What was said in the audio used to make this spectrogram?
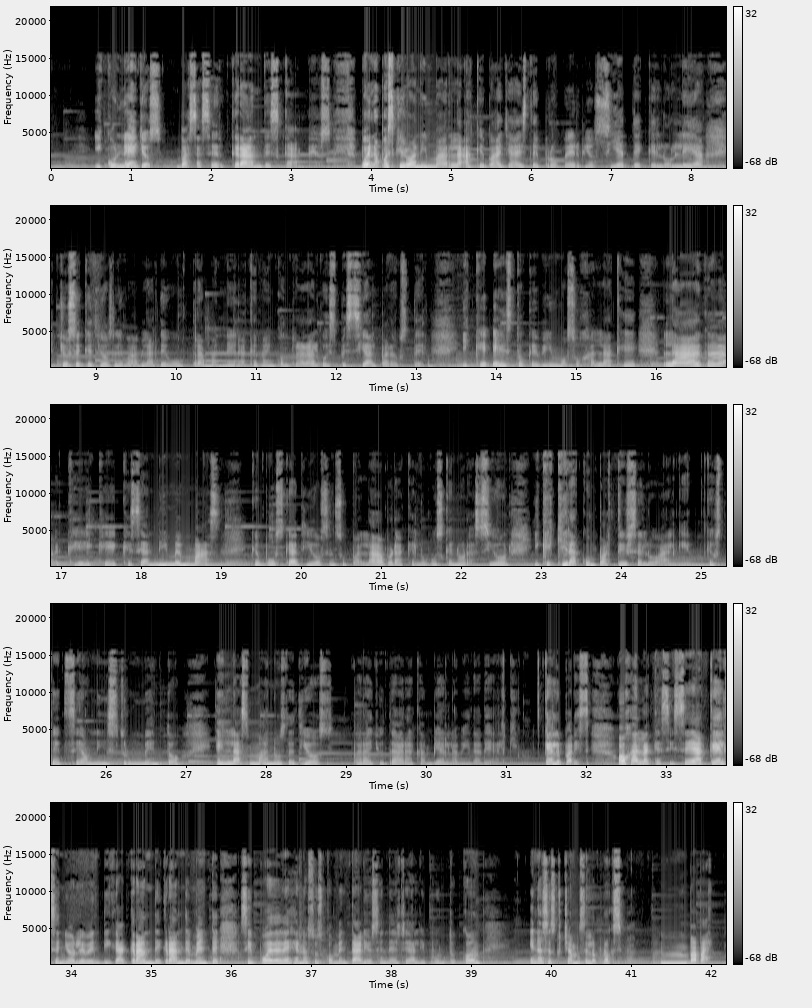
y con ellos vas a hacer grandes cambios. Bueno, pues quiero animarla a que vaya a este proverbio 7, que lo lea. Yo sé que Dios le va a hablar de otra manera, que va a encontrar algo especial para usted y que esto que vimos, ojalá que la haga, que, que, que se anime más, que busque a Dios en su palabra, que lo busque en oración y que quiera compartírselo a alguien, que usted sea un instrumento en las manos de Dios para ayudar a cambiar la vida de alguien. ¿Qué le parece? Ojalá que así sea, que el Señor le bendiga grande, grandemente. Si puede, déjenos sus comentarios en esreali.com y nos escuchamos en la próxima. Mm, bye bye.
